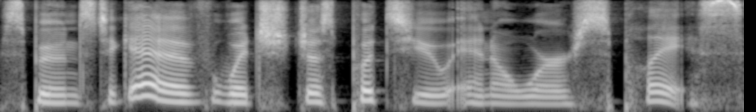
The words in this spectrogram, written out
spoons to give, which just puts you in a worse place.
